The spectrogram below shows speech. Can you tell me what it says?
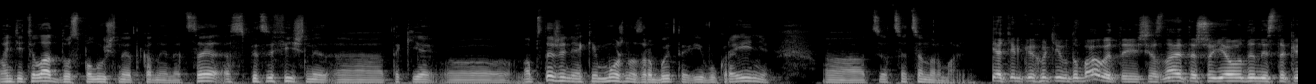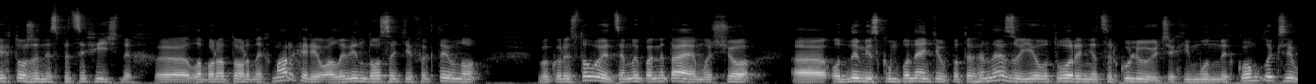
антитіла до сполучної тканини. Це специфічні е, такі е, обстеження, які можна зробити і в Україні. Це, це, це нормально. Я тільки хотів додати ще, знаєте, що є один із таких теж неспецифічних е, лабораторних маркерів, але він досить ефективно використовується. Ми пам'ятаємо, що е, одним із компонентів патогенезу є утворення циркулюючих імунних комплексів,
